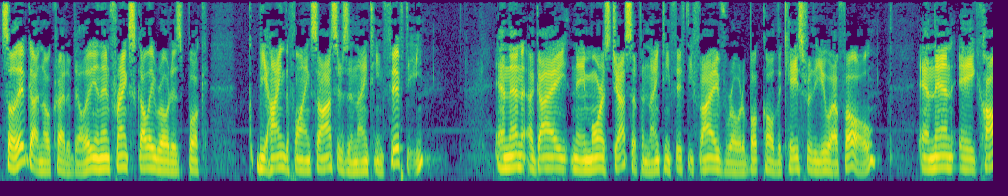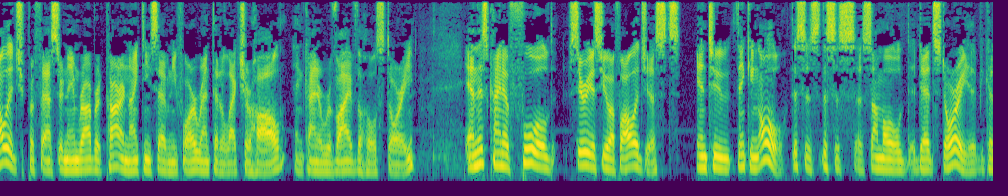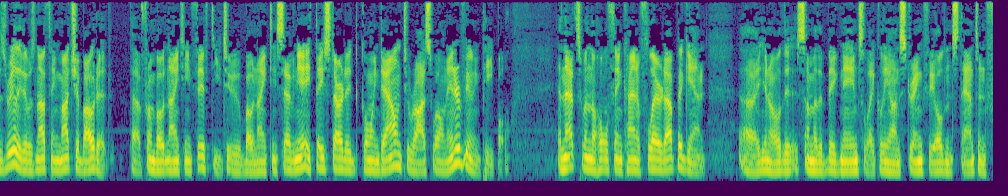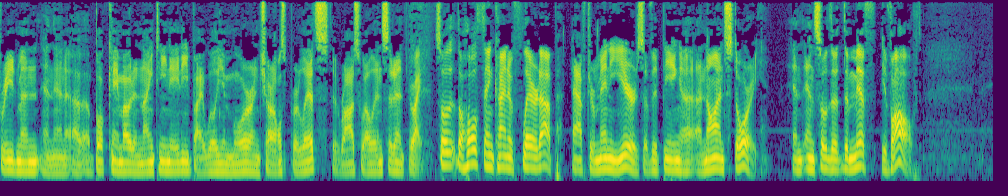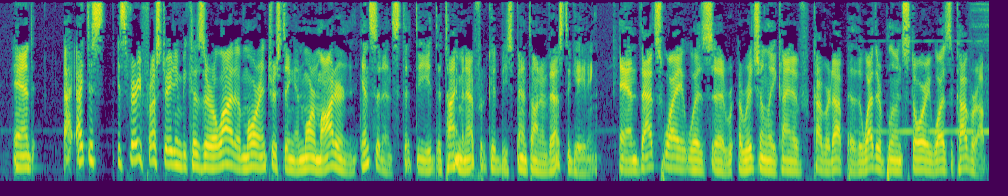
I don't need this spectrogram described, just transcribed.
So they've got no credibility. And then Frank Scully wrote his book Behind the Flying Saucers in 1950 and then a guy named Morris Jessup in 1955 wrote a book called The Case for the UFO. And then a college professor named Robert Carr in 1974 rented a lecture hall and kind of revived the whole story. And this kind of fooled serious ufologists into thinking, oh, this is this is uh, some old dead story because really there was nothing much about it uh, from about 1950 to about 1978, they started going down to Roswell and interviewing people. And that's when the whole thing kind of flared up again. Uh, you know, the, some of the big names like Leon Stringfield and Stanton Friedman, and then a, a, book came out in 1980 by William Moore and Charles Berlitz, the Roswell incident. Right. So the whole thing kind of flared up after many years of it being a, a non-story, and and so the the myth evolved. And I, I just it's very frustrating because there are a lot of more interesting and more modern incidents that the the time and effort could be spent on investigating. And that's why it was uh, originally kind of covered up. Uh, the weather balloon story was a cover up.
